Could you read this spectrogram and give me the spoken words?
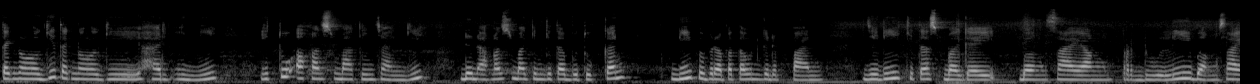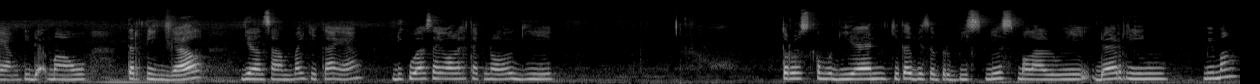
teknologi-teknologi hari ini itu akan semakin canggih dan akan semakin kita butuhkan di beberapa tahun ke depan. Jadi kita sebagai bangsa yang peduli, bangsa yang tidak mau tertinggal, jangan sampai kita yang dikuasai oleh teknologi. Terus kemudian kita bisa berbisnis melalui daring. Memang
